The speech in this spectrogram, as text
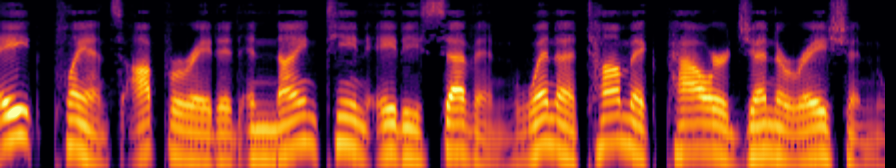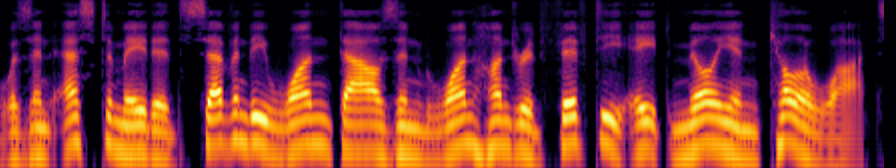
Eight plants operated in 1987 when atomic power generation was an estimated 71,158 million kilowatts,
